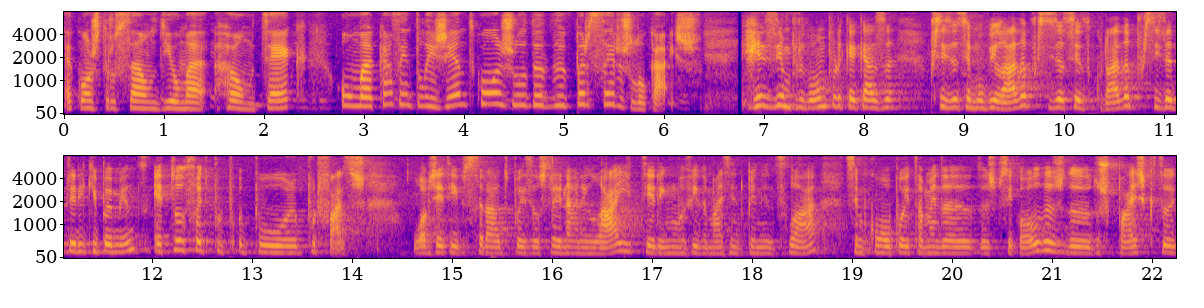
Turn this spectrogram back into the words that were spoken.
a construção de uma home tech, uma casa inteligente com a ajuda de parceiros locais. É sempre bom porque a casa precisa ser mobilada, precisa ser decorada, precisa ter equipamento. É tudo feito por, por, por fases. O objetivo será depois eles treinarem lá e terem uma vida mais independente lá, sempre com o apoio também da, das psicólogas, de, dos pais, que, que,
